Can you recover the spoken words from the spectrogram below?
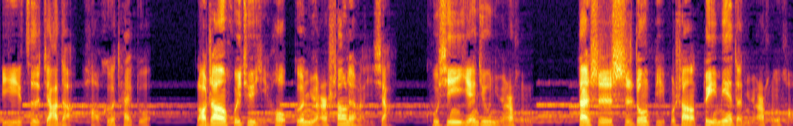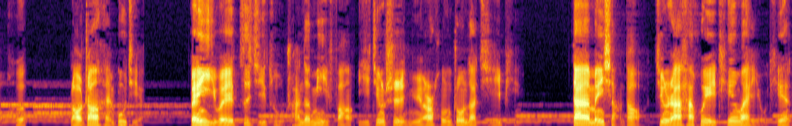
比自家的好喝太多。老张回去以后和女儿商量了一下，苦心研究女儿红，但是始终比不上对面的女儿红好喝。老张很不解，本以为自己祖传的秘方已经是女儿红中的极品，但没想到竟然还会天外有天。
